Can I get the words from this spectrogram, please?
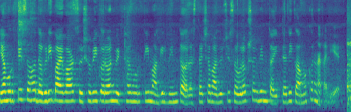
या मूर्तीसह दगडी पायवाड सुशोभीकरण विठ्ठल मूर्ती मागील भिंत रस्त्याच्या बाजूची संरक्षक भिंत इत्यादी कामं करण्यात आली आहे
